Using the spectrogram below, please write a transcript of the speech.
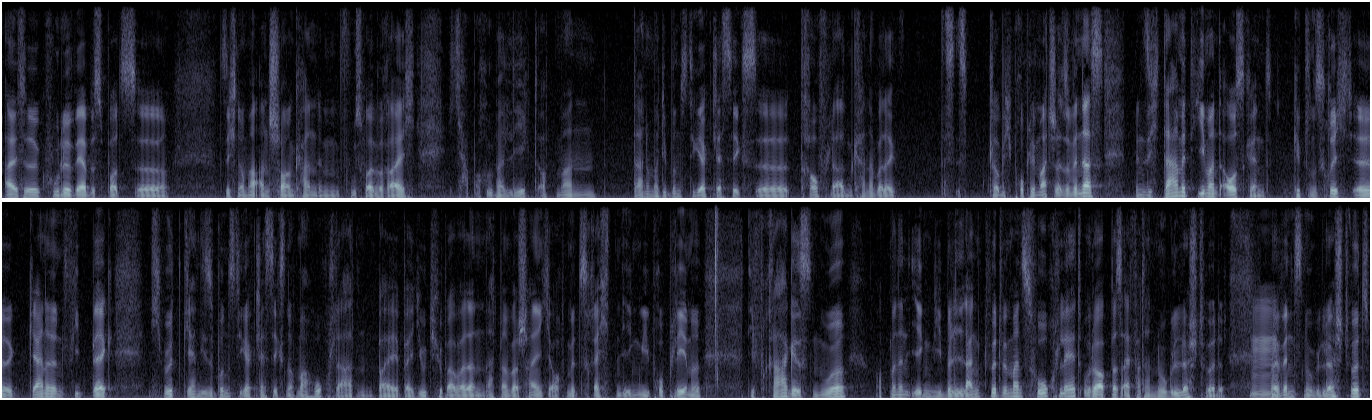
alte, coole Werbespots äh, sich nochmal anschauen kann im Fußballbereich. Ich habe auch überlegt, ob man da nochmal die Bundesliga Classics äh, draufladen kann, aber da, das ist, glaube ich, problematisch. Also wenn das, wenn sich damit jemand auskennt, gibt uns richtig, äh, gerne ein Feedback. Ich würde gerne diese Bundesliga Classics nochmal hochladen bei, bei YouTube, aber dann hat man wahrscheinlich auch mit Rechten irgendwie Probleme. Die Frage ist nur, ob man dann irgendwie belangt wird, wenn man es hochlädt, oder ob das einfach dann nur gelöscht würde. Mhm. Weil wenn es nur gelöscht wird,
